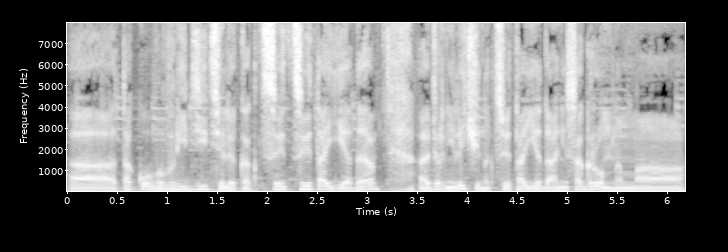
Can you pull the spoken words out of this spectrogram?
такого вредителя, как цветоеда, вернее, личинок цветоеда, они с огромным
